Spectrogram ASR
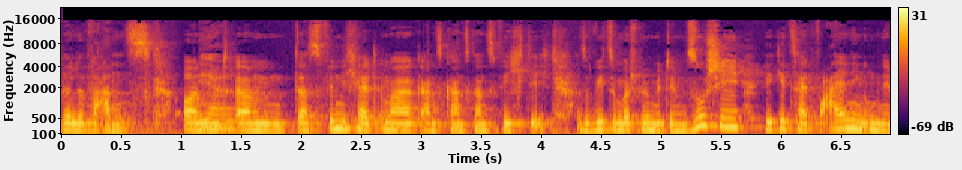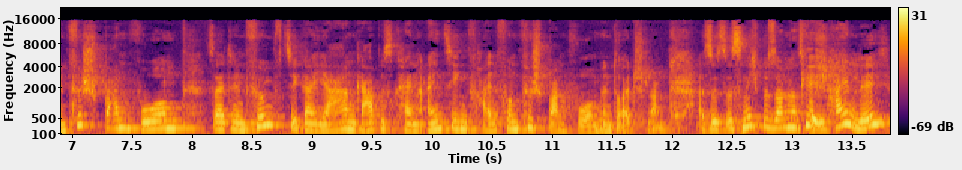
Relevanz. Und ja. ähm, das finde ich halt immer ganz, ganz, ganz wichtig. Also wie zum Beispiel mit dem Sushi. Hier geht's halt vor allen Dingen um den Fischbandwurm. Seit den 50er Jahren gab es keinen einzigen Fall von Fischbandwurm in Deutschland. Also es ist nicht besonders okay. wahrscheinlich,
